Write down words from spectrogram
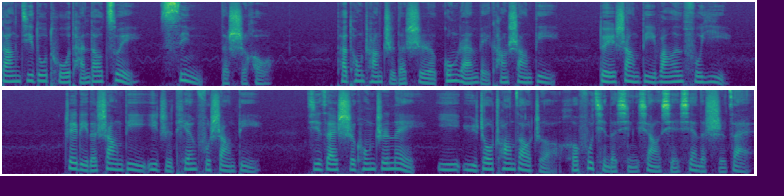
当基督徒谈到罪 （sin） 的时候，他通常指的是公然违抗上帝，对上帝忘恩负义。这里的上帝意指天赋上帝，即在时空之内以宇宙创造者和父亲的形象显现的实在，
